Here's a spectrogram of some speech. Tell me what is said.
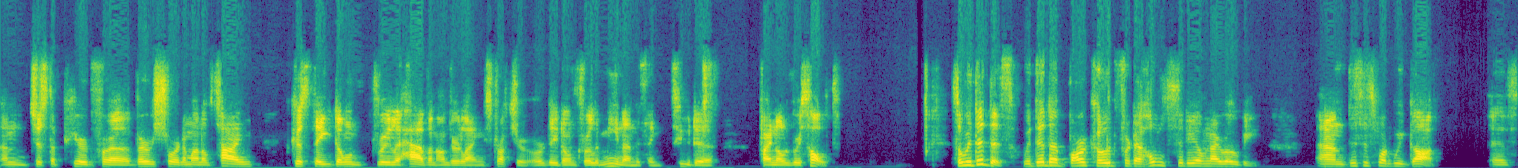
and just appeared for a very short amount of time because they don't really have an underlying structure or they don't really mean anything to the final result. So we did this. We did a barcode for the whole city of Nairobi. And this is what we got as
